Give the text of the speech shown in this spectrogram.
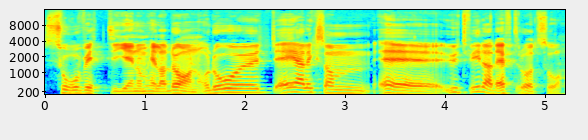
sovit genom hela dagen. Och då är jag liksom eh, utvilad efteråt så.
